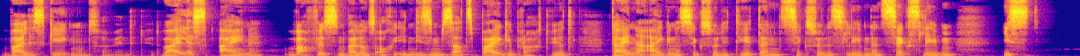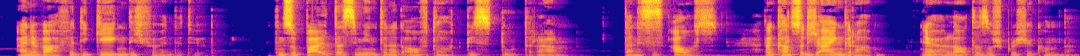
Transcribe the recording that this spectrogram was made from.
Weil es gegen uns verwendet wird, weil es eine Waffe ist und weil uns auch in diesem Satz beigebracht wird, deine eigene Sexualität, dein sexuelles Leben, dein Sexleben ist eine Waffe, die gegen dich verwendet wird. Denn sobald das im Internet auftaucht, bist du dran. Dann ist es aus. Dann kannst du dich eingraben. Ja, lauter so Sprüche kommen dann.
